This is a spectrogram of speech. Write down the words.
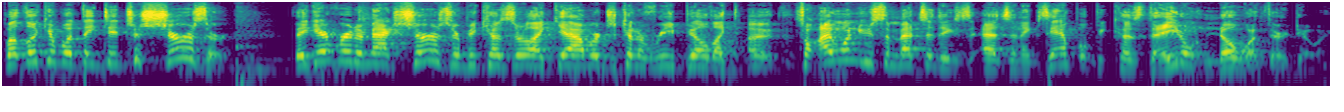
But look at what they did to Scherzer. They get rid of Max Scherzer because they're like, yeah, we're just going to rebuild. Like, uh, so I want to use the Mets as, as an example because they don't know what they're doing.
